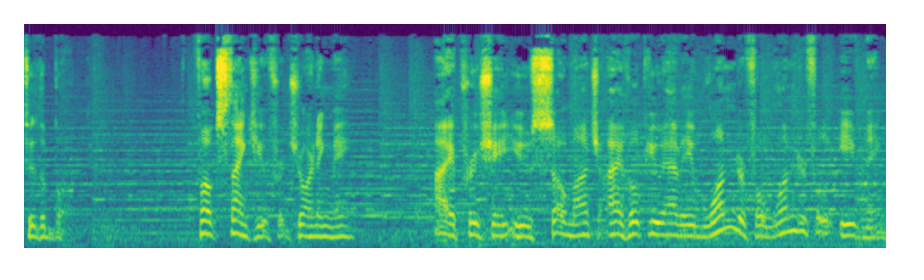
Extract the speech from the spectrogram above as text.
to the book. Folks, thank you for joining me. I appreciate you so much. I hope you have a wonderful, wonderful evening.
